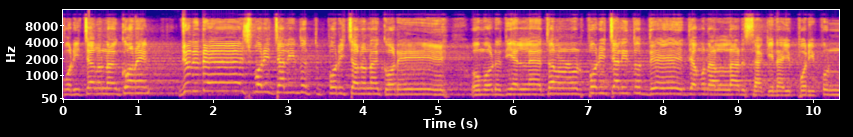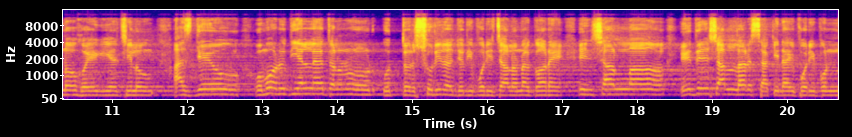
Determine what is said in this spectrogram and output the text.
পরিচালনা করেন যদি দেশ পরিচালিত পরিচালনা করে ওমর দিয়াল্লাহ তালানোর পরিচালিত দেশ যেমন আল্লাহর সাকিনাই পরিপূর্ণ হয়ে গিয়েছিল, আজকেও ওমর দিয়াল্লাহ চালানোর উত্তর শরীরা যদি পরিচালনা করে ইনশাল্লাহ এদেশ আল্লাহর সাকিনাই পরিপূর্ণ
